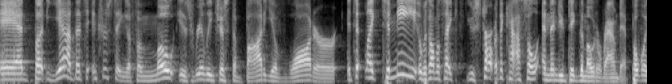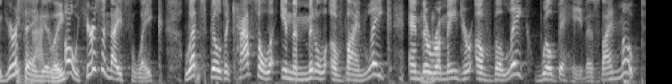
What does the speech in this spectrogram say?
And but yeah, that's interesting. If a moat is really just a body of water, it's like to me, it was almost like you start with a castle and then you dig the moat around it. But what you're saying is, oh, here's a nice lake. Let's build a castle in the middle of thine lake, and Mm-hmm. the remainder of the lake will behave as thine moat.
